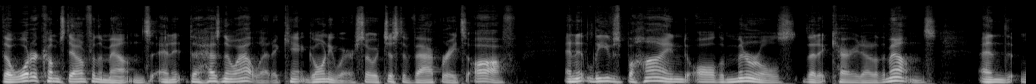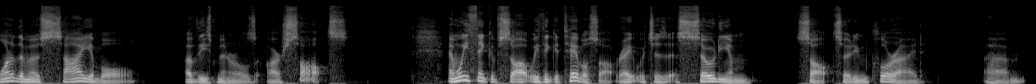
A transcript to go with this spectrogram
The water comes down from the mountains and it has no outlet. It can't go anywhere. So it just evaporates off and it leaves behind all the minerals that it carried out of the mountains. And one of the most soluble of these minerals are salts. And we think of salt, we think of table salt, right? Which is a sodium salt, sodium chloride. Um,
